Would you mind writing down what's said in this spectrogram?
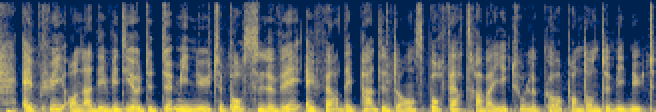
et puis, on a des vidéos de deux minutes pour se lever et faire des pas de danse pour faire travailler tout le corps pendant deux minutes.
